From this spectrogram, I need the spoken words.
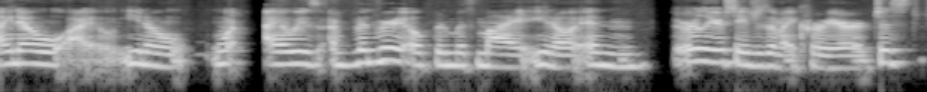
i know i you know what i always i've been very open with my you know in the earlier stages of my career just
